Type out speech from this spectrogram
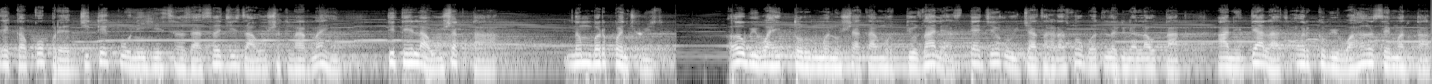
एका कोपऱ्यात जिथे कोणीही सहजासहजी जाऊ शकणार नाही तिथे लावू शकता. नंबर पंचवीस. अविवाहित तरुण मनुष्याचा मृत्यू झाल्यास त्याचे रुईच्या झाडासोबत लग्न लावतात आणि त्यालाच अर्कविवाह असे म्हणतात.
